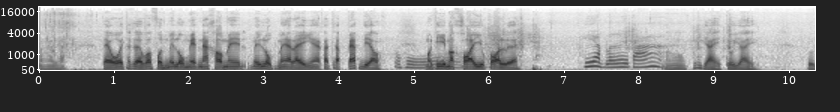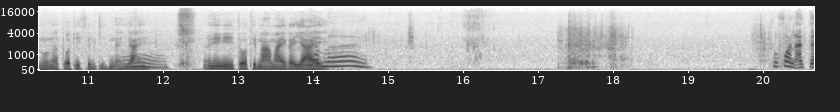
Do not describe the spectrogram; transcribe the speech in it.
มาแล้วแต่โอ้ยถ้าเกิดว่าฝนไม่ลงเม็ดนะเขาไม่ไม่หลบไม่อะไรเงี้ยก็จะแป๊บเดียวโอ้โหบางทีมาคอยอยู่ก่อนเลยเพียบเลยป้าอ๋อตัวใหญ่ตัวใหญ่ ตัวนู้นน่ะตัวที่ขึ้นกินนะใหญ่อืมเฮ้ยตัวที่มาใหม่ก็ใหญ่ เพียบเลย ทุกคนอาจจะ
